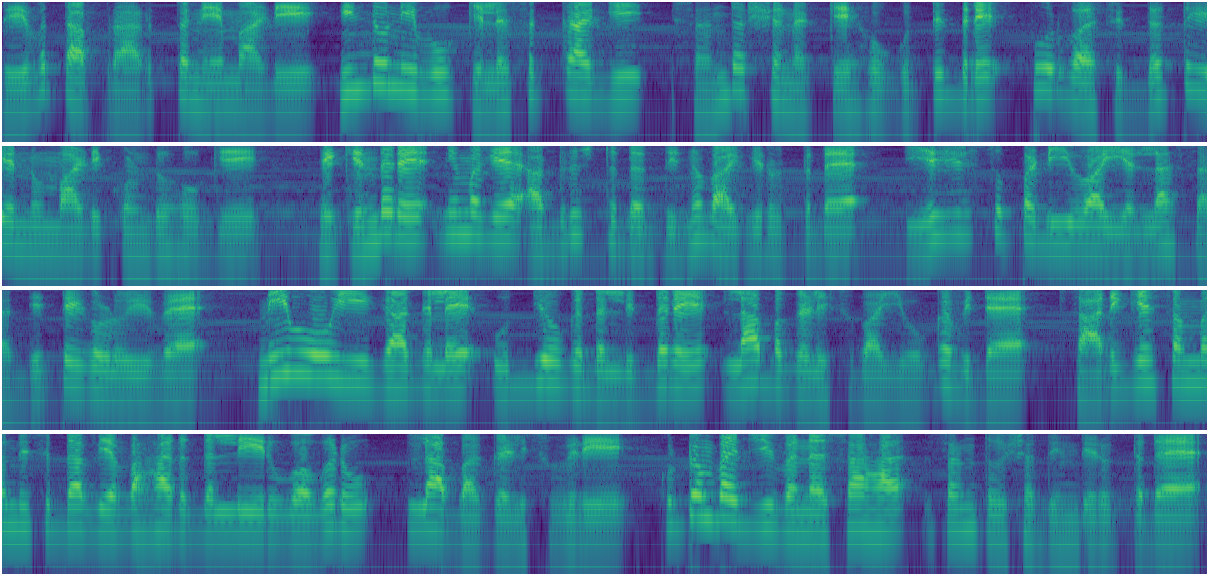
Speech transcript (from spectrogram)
ದೇವತಾ ಪ್ರಾರ್ಥನೆ ಮಾಡಿ. ಇಂದು ನೀವು ಕೆಲಸಕ್ಕಾಗಿ ಸಂದರ್ಶನಕ್ಕೆ ಹೋಗುತ್ತಿದ್ರೆ ಪೂರ್ವ ಸಿದ್ಧತೆಯನ್ನು ಮಾಡಿಕೊಂಡು ಹೋಗಿ. ಏಕೆಂದರೆ ನಿಮಗೆ ಅದೃಷ್ಟದ ದಿನವಾಗಿರುತ್ತದೆ. ಯಶಸ್ಸು ಪಡೆಯುವ ಎಲ್ಲ ಸಾಧ್ಯತೆಗಳು ಇವೆ. ನೀವು ಈಗಾಗಲೇ ಉದ್ಯೋಗದಲ್ಲಿದ್ದರೆ ಲಾಭ ಗಳಿಸುವ ಯೋಗವಿದೆ. ಸಾರಿಗೆ ಸಂಬಂಧಿಸಿದ ವ್ಯವಹಾರದಲ್ಲಿ ಇರುವವರು ಲಾಭ ಗಳಿಸುವಿರಿ. ಕುಟುಂಬ ಜೀವನ ಸಹ ಸಂತೋಷದಿಂದಿರುತ್ತದೆ.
